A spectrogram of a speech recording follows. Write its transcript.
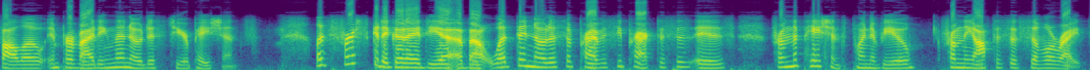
follow in providing the notice to your patients. Let's first get a good idea about what the Notice of Privacy Practices is from the patient's point of view from the Office of Civil Rights,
